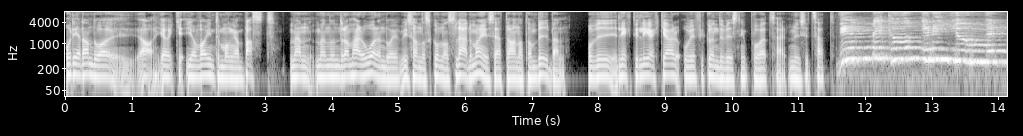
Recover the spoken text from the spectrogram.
Och redan då, ja, jag, jag var ju inte många bast, men, men under de här åren då i, i söndagsskolan så lärde man ju sig ett och annat om Bibeln. Och vi lekte lekar och vi fick undervisning på ett så här mysigt sätt. Vem är kungen i djungeln?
